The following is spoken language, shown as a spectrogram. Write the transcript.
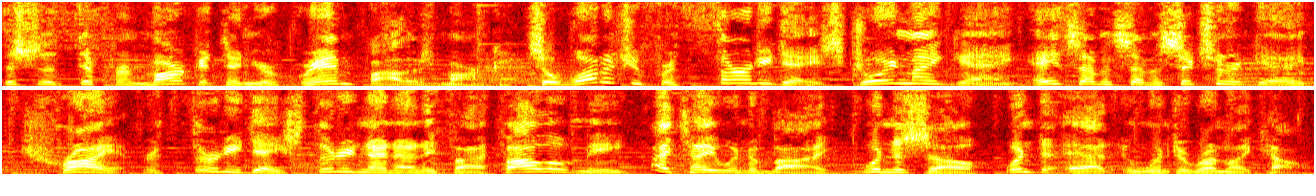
this is a different market than your grandfather's market. So why don't you for 30 days join my gang, 877-600-GANG, try it for 30 days, $39.95. Follow me. I tell you when to buy, when to sell, when to add, and when to run like hell.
